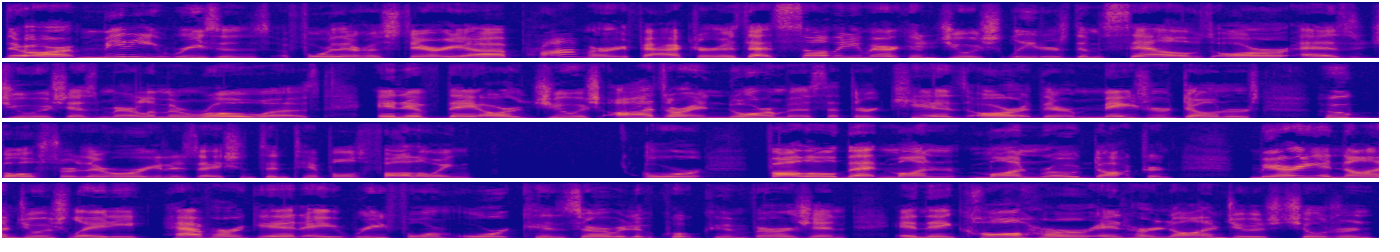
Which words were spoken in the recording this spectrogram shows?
There are many reasons for their hysteria. A primary factor is that so many American Jewish leaders themselves are as Jewish as Marilyn Monroe was. And if they are Jewish, odds are enormous that their kids are their major donors who bolster their organizations and temples following or follow that Mon- Monroe doctrine. Marry a non Jewish lady, have her get a reform or conservative quote conversion, and then call her and her non Jewish children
